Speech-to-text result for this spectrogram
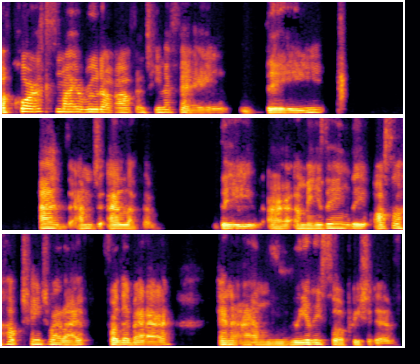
Of course, Maya Rudolph and Tina Fey, they I, I'm, I love them. They are amazing. They also helped change my life for the better. And I'm really so appreciative.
